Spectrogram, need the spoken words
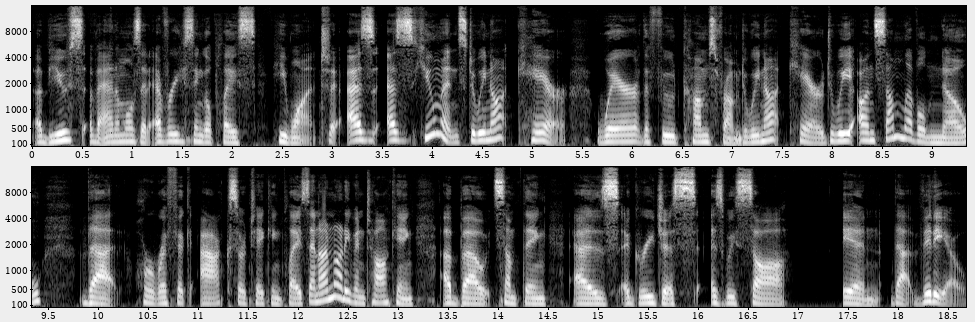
abuse of animals at every single place he wants. As as humans, do we not care where the food comes from? Do we not care? Do we on some level know that horrific acts are taking place? And I'm not even talking about something as egregious as we saw in that video.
